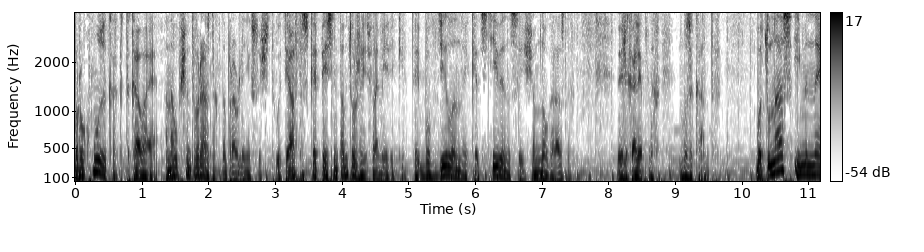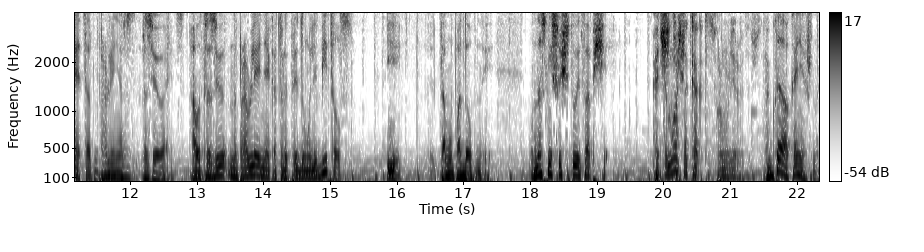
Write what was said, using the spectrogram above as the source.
рок-музыка как таковая, она, в общем-то, в разных направлениях существует. И авторская песня там тоже есть в Америке. Это и Боб Дилан, и Кэт Стивенс, и еще много разных великолепных музыкантов. Вот у нас именно это направление развивается. А вот разви... направление, которое придумали Битлз и тому подобные, у нас не существует вообще. Почти это можно как-то сформулировать? Да, конечно.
